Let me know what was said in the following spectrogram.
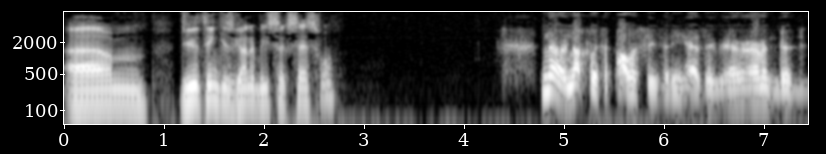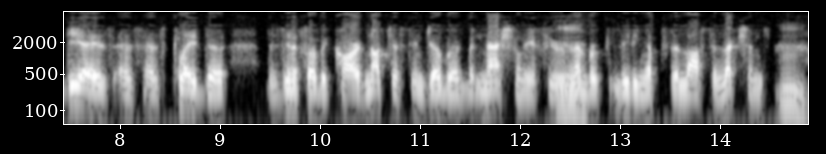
Um, do you think he's going to be successful? No, not with the policies that he has. The, the DA has, has, has played the, the xenophobic card, not just in Joburg, but nationally. If you yeah. remember, leading up to the last elections, mm.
